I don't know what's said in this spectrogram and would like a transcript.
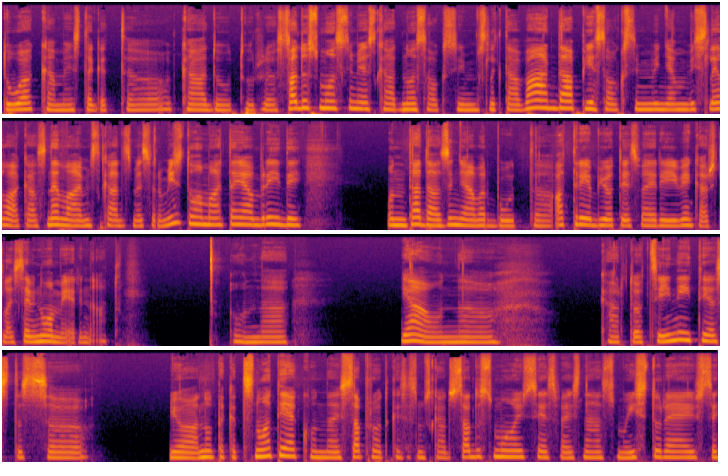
to, ka mēs tagad kādu tur sadusmosimies, kādu nosauksim sliktā vārdā, piesauksim viņam vislielākās nelaimes, kādas mēs varam izdomāt tajā brīdī. Un tādā ziņā varbūt atriebjoties, vai arī vienkārši lai sevi nomierinātu. Un, jā, un kā ar to cīnīties, tas Jo nu, tā, tas notiek, un es saprotu, ka es esmu kādu sadusmojusies, vai es neesmu izturējusi.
